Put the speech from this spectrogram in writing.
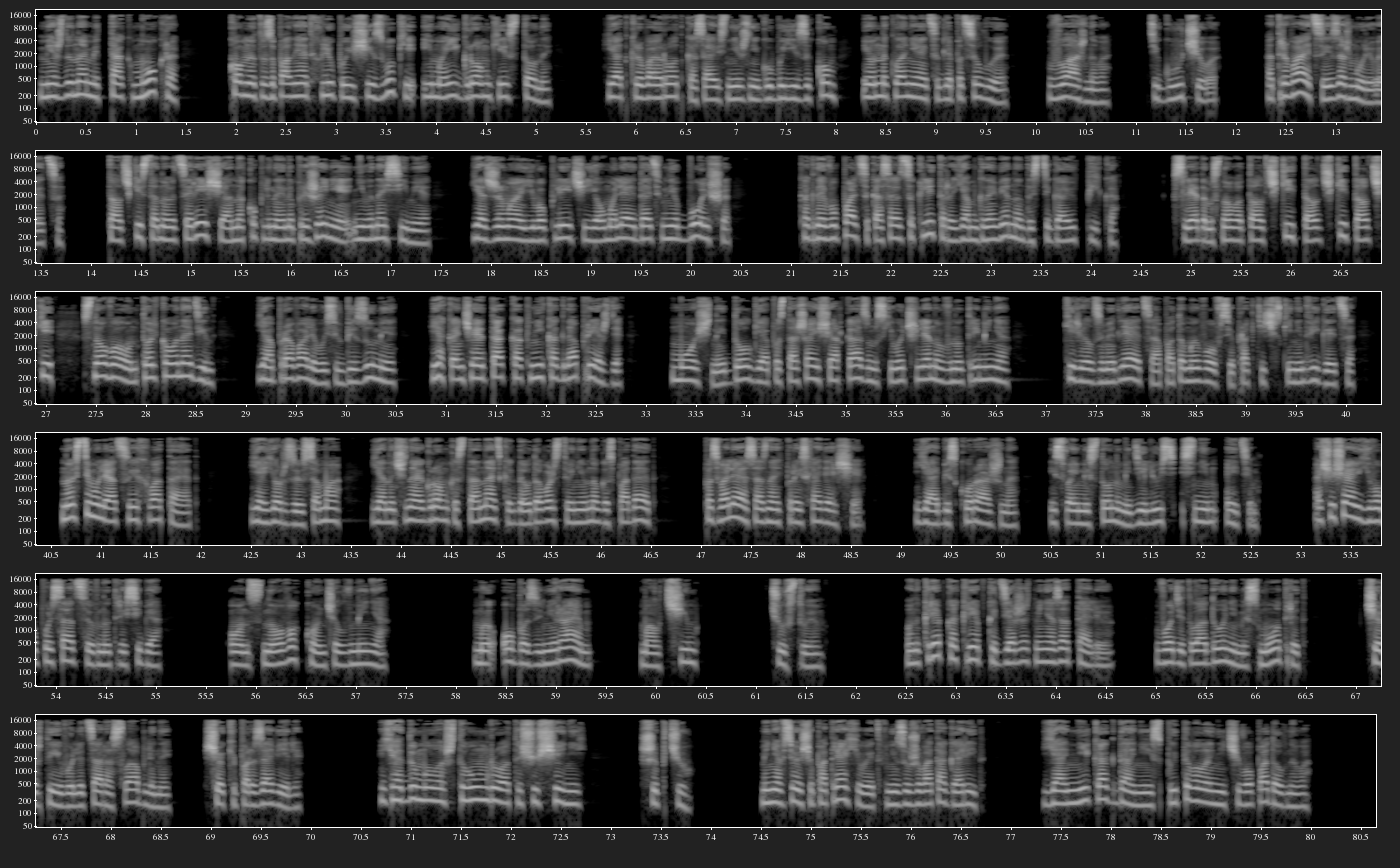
Между нами так мокро, комнату заполняют хлюпающие звуки и мои громкие стоны. Я открываю рот, касаюсь нижней губы языком, и он наклоняется для поцелуя. Влажного, тягучего. Отрывается и зажмуривается. Толчки становятся резче, а накопленное напряжение невыносимее. Я сжимаю его плечи, я умоляю дать мне больше. Когда его пальцы касаются клитора, я мгновенно достигаю пика. Следом снова толчки, толчки, толчки. Снова он, только он один. Я проваливаюсь в безумие. Я кончаю так, как никогда прежде. Мощный, долгий, опустошающий оргазм с его членом внутри меня. Кирилл замедляется, а потом и вовсе практически не двигается. Но стимуляции хватает. Я ёрзаю сама, я начинаю громко стонать, когда удовольствие немного спадает, позволяя осознать происходящее. Я обескуражена и своими стонами делюсь с ним этим. Ощущаю его пульсацию внутри себя. Он снова кончил в меня. Мы оба замираем, Молчим, чувствуем. Он крепко-крепко держит меня за талию, водит ладонями, смотрит. Черты его лица расслаблены, щеки порозовели. «Я думала, что умру от ощущений», — шепчу. Меня все еще потряхивает, внизу живота горит. Я никогда не испытывала ничего подобного.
